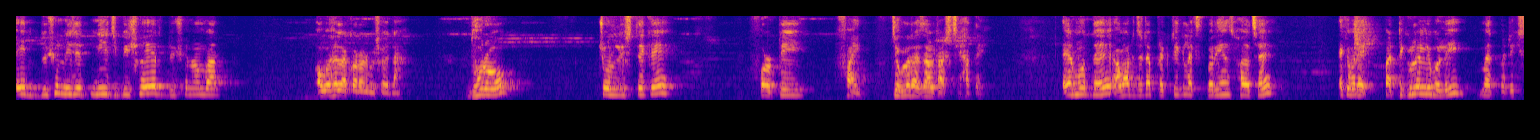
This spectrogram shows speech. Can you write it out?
এই দুশো নিজের নিজ বিষয়ের দুইশো নাম্বার অবহেলা করার বিষয় না। ধরো চল্লিশ থেকে ফর্টি ফাইভ যেগুলো রেজাল্ট আসছে হাতে। এর মধ্যে আমার যেটা প্র্যাকটিক্যাল এক্সপিরিয়েন্স হয়েছে, একেবারে পার্টিকুলারলি বলি ম্যাথমেটিক্স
